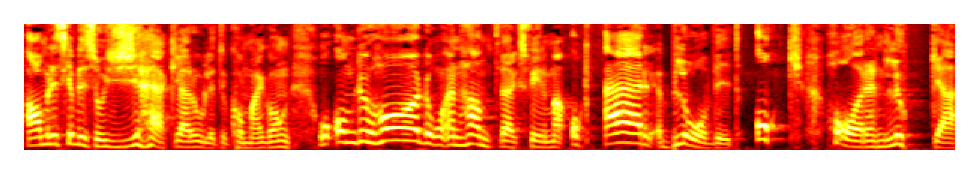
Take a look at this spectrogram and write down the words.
ja men det ska bli så jäkla roligt att komma igång. Och om du har då en hantverksfirma och är blåvit och har en lucka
